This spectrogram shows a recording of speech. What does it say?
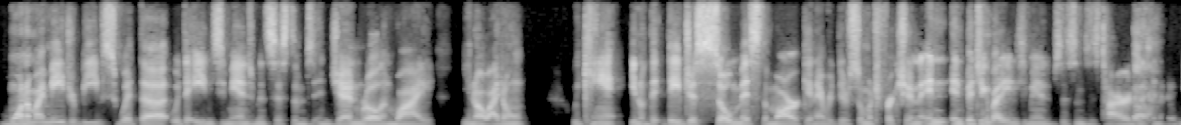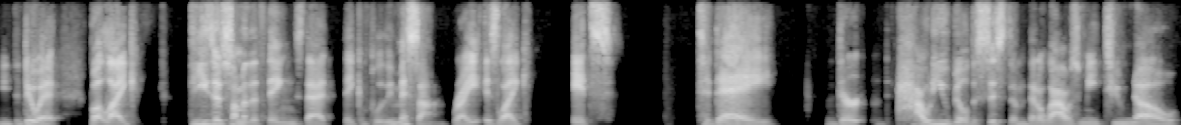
one of my major beefs with the with the agency management systems in general and why you know i don't we can't you know they, they just so miss the mark and every there's so much friction and and bitching about agency management systems is tired and, i don't mean to do it but like these are some of the things that they completely miss on, right? Is like it's today there how do you build a system that allows me to know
